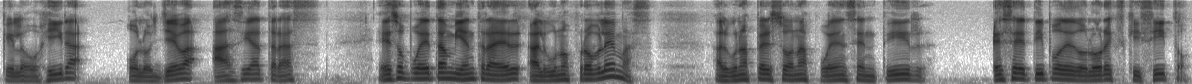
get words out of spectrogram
que lo gira o lo lleva hacia atrás, eso puede también traer algunos problemas. Algunas personas pueden sentir ese tipo de dolor exquisito.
